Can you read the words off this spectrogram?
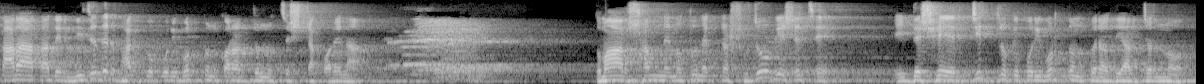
তারা তাদের নিজেদের ভাগ্য পরিবর্তন করার জন্য চেষ্টা করে না। তোমার সামনে নতুন একটা সুযোগ এসেছে। এই দেশের চিত্রকে পরিবর্তন করে দেওয়ার জন্য।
